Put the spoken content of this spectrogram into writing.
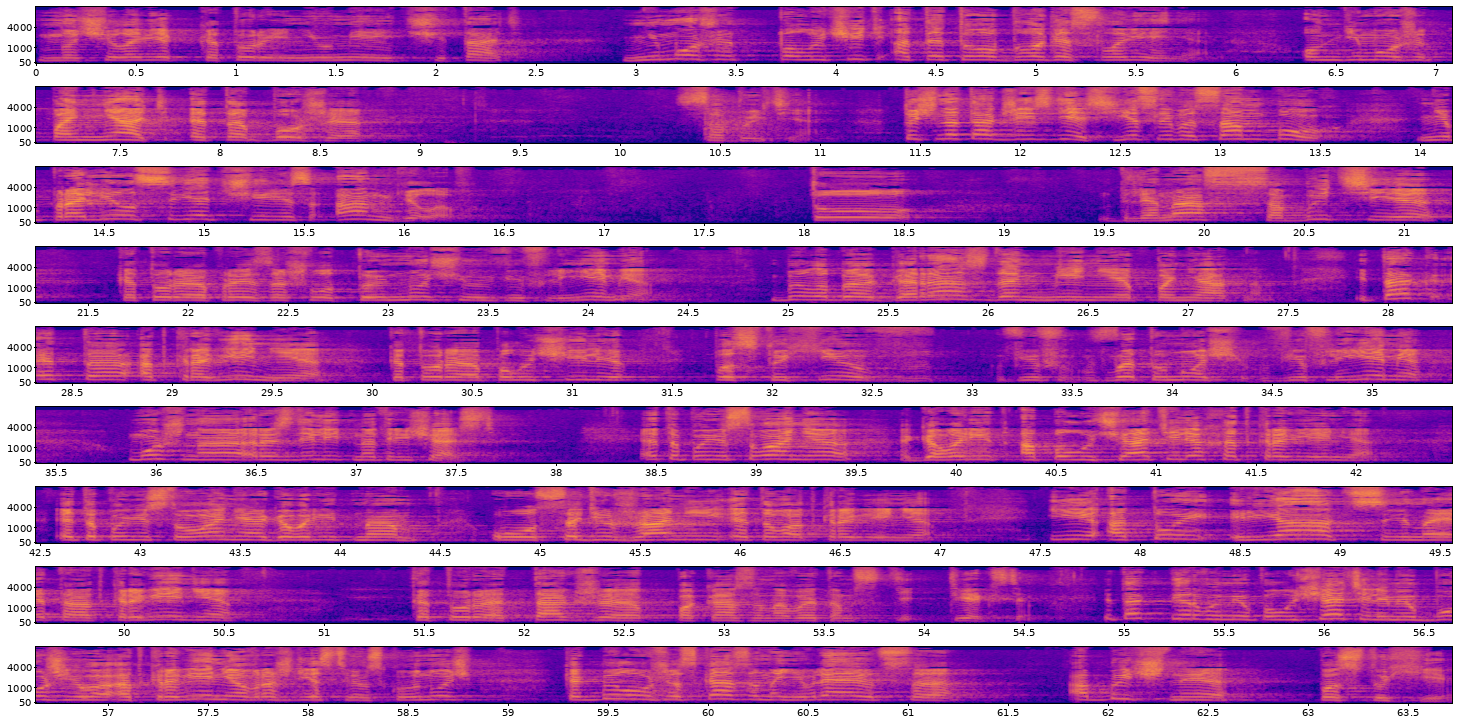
Но человек, который не умеет читать, не может получить от этого благословения. Он не может понять это Божие событие. Точно так же и здесь. Если бы сам Бог не пролил свет через ангелов, то для нас событие которое произошло той ночью в Вифлееме, было бы гораздо менее понятным. Итак, это откровение, которое получили пастухи в в в эту ночь в Вифлееме можно разделить на три части. Это повествование говорит о получателях откровения. Это повествование говорит нам о содержании этого откровения и о той реакции на это откровение, которая также показана в этом сте- тексте. Итак, первыми получателями Божьего откровения в рождественскую ночь, как было уже сказано, являются обычные пастухи.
